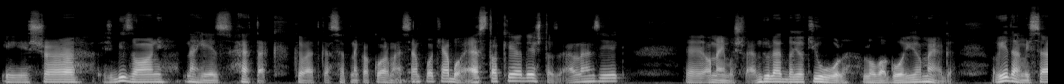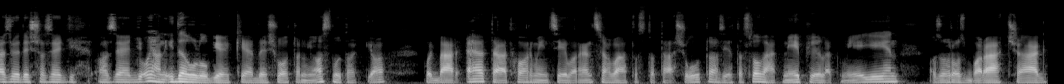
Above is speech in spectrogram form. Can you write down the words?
és, és bizony nehéz hetek következhetnek a kormány szempontjából, ezt a kérdést az ellenzék, amely most lendületbe jött, jól lovagolja meg. A védelmi szerződés az egy, az egy olyan ideológiai kérdés volt, ami azt mutatja, hogy bár eltelt 30 év a rendszerváltoztatás óta, azért a szlovák néplélek mélyén az orosz barátság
